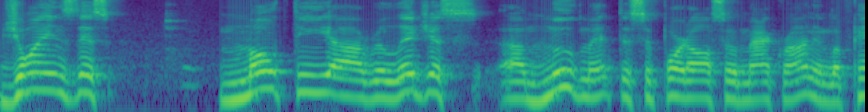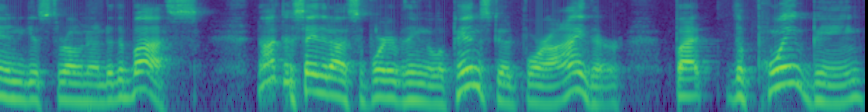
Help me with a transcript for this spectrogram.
joins this multi uh, uh, movement to support also Macron and Le Pen gets thrown under the bus? Not to say that I support everything that Le Pen stood for either, but the point being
